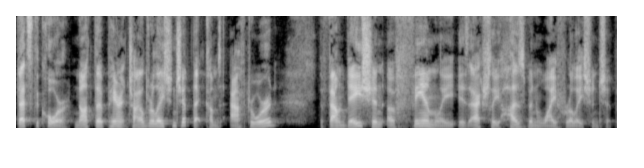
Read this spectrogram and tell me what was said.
that's the core, not the parent-child relationship that comes afterward. The foundation of family is actually husband-wife relationship.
